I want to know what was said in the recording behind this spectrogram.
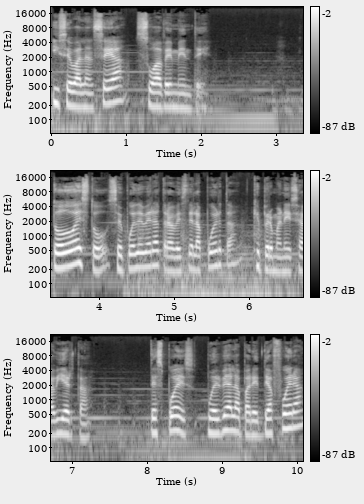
y se balancea suavemente. Todo esto se puede ver a través de la puerta que permanece abierta. Después vuelve a la pared de afuera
